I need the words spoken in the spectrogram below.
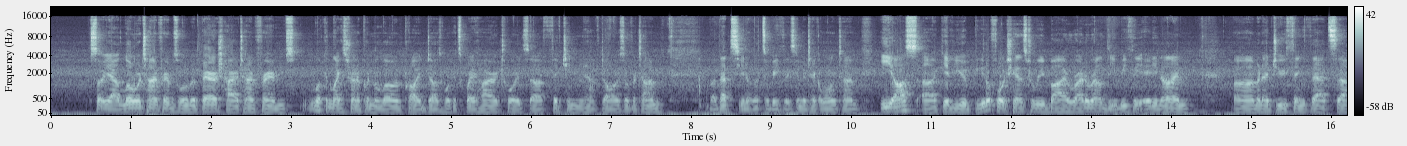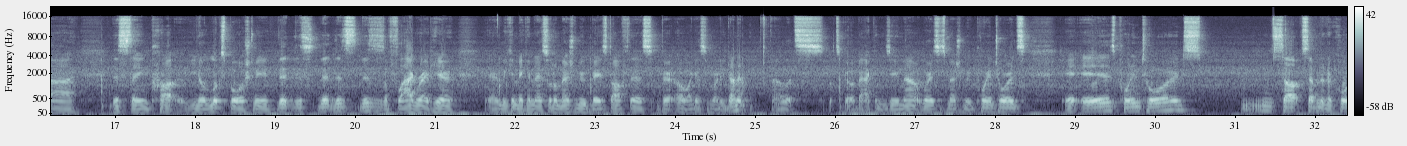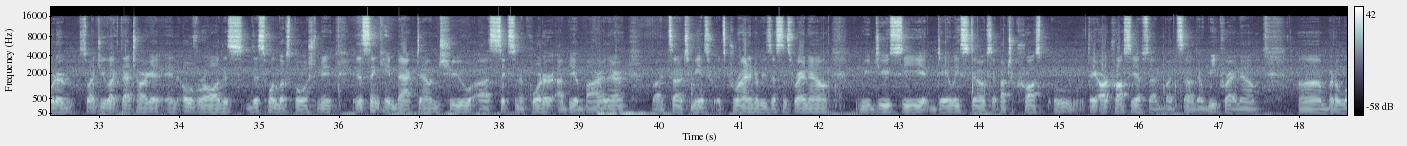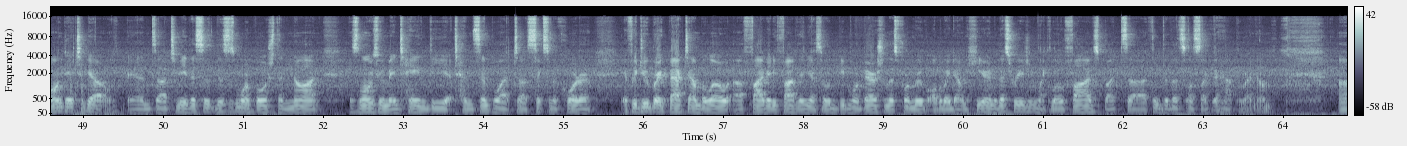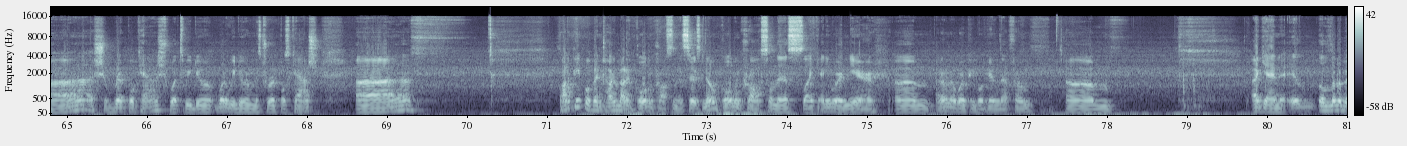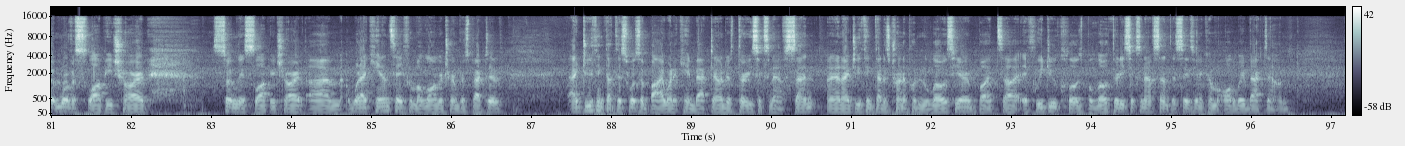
so yeah, lower time frames a little bit bearish, higher time frames looking like it's trying to put in a low and probably does work its way higher towards uh, $15.5 over time. But that's, you know, that's a weekly. It's going to take a long time. EOS uh, give you a beautiful chance to rebuy right around the weekly 89. Um, and I do think that uh, this thing, pro, you know, looks bullish to me. This, this, this, this is a flag right here, and we can make a nice little measure move based off this. Oh, I guess I've already done it. Uh, let's let's go back and zoom out. Where's this measure move pointing towards? It is pointing towards mm, seven and a quarter. So I do like that target. And overall, this this one looks bullish to me. If this thing came back down to uh, six and a quarter, I'd be a buyer there. But uh, to me, it's it's grinding to resistance right now. We do see daily Stochs about to cross. Ooh, they are cross the upside, but uh, they're weak right now. Um, but a long day to go, and uh, to me, this is this is more bullish than not. As long as we maintain the 10 simple at uh, six and a quarter, if we do break back down below uh, 585, then yes, I would be more bearish on this for a move all the way down here into this region, like low fives. But uh, I think that that's less likely to happen right now. Uh, Ripple Cash, what's we doing? What are we doing, Mr. Ripple's Cash? Uh, a lot of people have been talking about a golden cross on this. There's no golden cross on this, like anywhere near. Um, I don't know where people are getting that from. Um, again, it, a little bit more of a sloppy chart. Certainly a sloppy chart. Um, what I can say from a longer term perspective I do think that this was a buy when it came back down to 36 and a half cent, and I do think that it's trying to put in lows here. But uh, if we do close below 36 and a half cent, this thing's going to come all the way back down,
